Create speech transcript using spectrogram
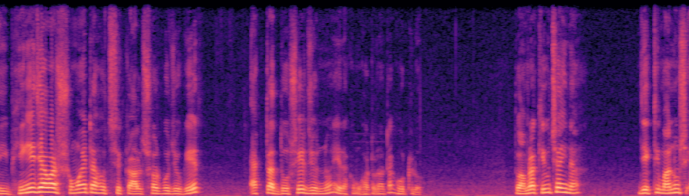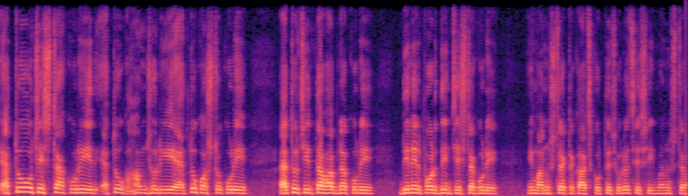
এই ভেঙে যাওয়ার সময়টা হচ্ছে কাল সর্বযোগের একটা দোষের জন্য এরকম ঘটনাটা ঘটলো। তো আমরা কেউ চাই না যে একটি মানুষ এত চেষ্টা করে, এত ঘাম ঝরিয়ে, এত কষ্ট করে, এত চিন্তা ভাবনা করে, দিনের পর দিন চেষ্টা করে এই মানুষটা একটা কাজ করতে চলেছে, সেই মানুষটা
